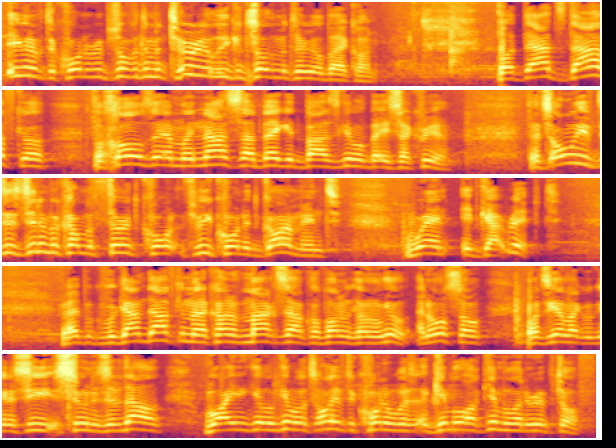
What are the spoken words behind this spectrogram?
even if the corner rips over the material, you can sew the material back on. But that's dafka That's only if this didn't become a third cor- three-cornered garment when it got ripped. Right? And also, once again, like we're going to see soon in Zivdal, why in Gimel Gimel? It's only if the corner was a Gimel or Gimel and ripped off.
